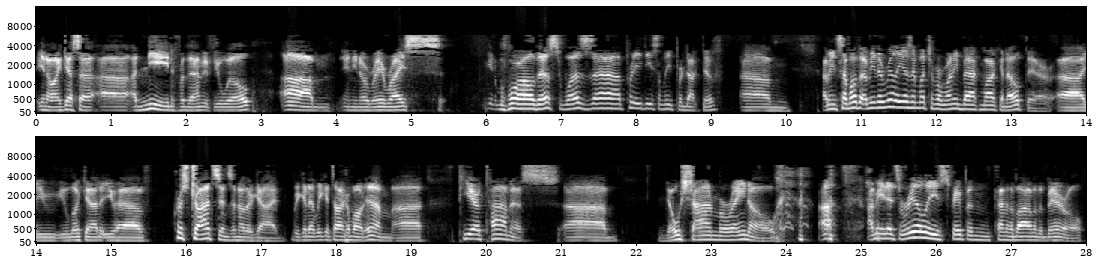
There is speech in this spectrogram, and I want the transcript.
you know, I guess a, a, a need for them, if you will. Um, and you know, Ray Rice, you know, before all this was, uh, pretty decently productive. Um, I mean, some other, I mean, there really isn't much of a running back market out there. Uh, you, you look at it, you have Chris Johnson's another guy. We could, we could talk about him. Uh, Pierre Thomas, uh, Knowshon Moreno. I mean, it's really scraping kind of the bottom of the barrel.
